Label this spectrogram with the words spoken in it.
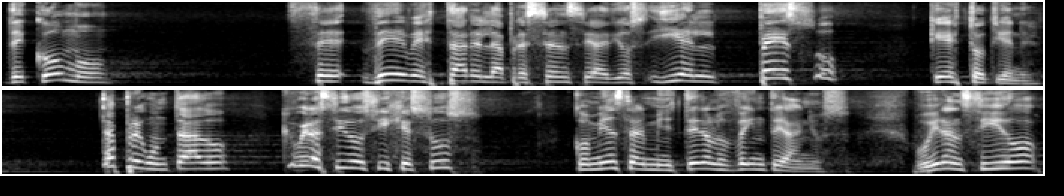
de cómo se debe estar en la presencia de Dios y el peso que esto tiene. ¿Te has preguntado qué hubiera sido si Jesús comienza el ministerio a los 20 años? Hubieran sido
